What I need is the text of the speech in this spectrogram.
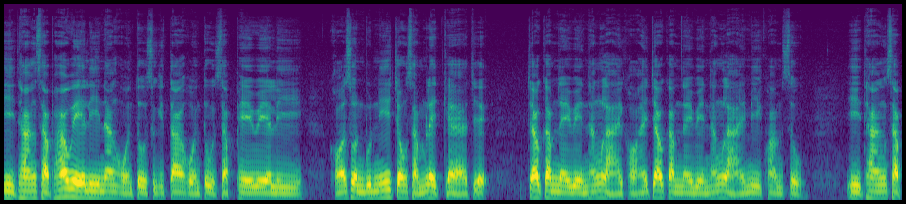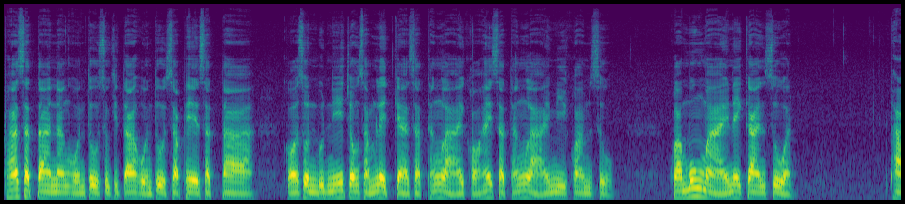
อีกทางสัพพะเวลีนางโหนตุสุกิตาโหนตุสัพเพเวลีขอส่วนบุญนี้จงสำเร็จแก่เจ้ากรรมนายเวรทั้งหลาย ขอให้เจ้ากรรมนายเวรทั้งหลายมีความสุข อีกทางสัพพะสัตตานางโหนตุสุขิตาโหนตุสัพเพสัตตา ขอส่วนบุญนี้จงสำเร็จแก่สัตว์ทั้งหลาย ขอให้สัตว์ทั้งหลายมีความสุข ความมุ่งหมายในการสวด พา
